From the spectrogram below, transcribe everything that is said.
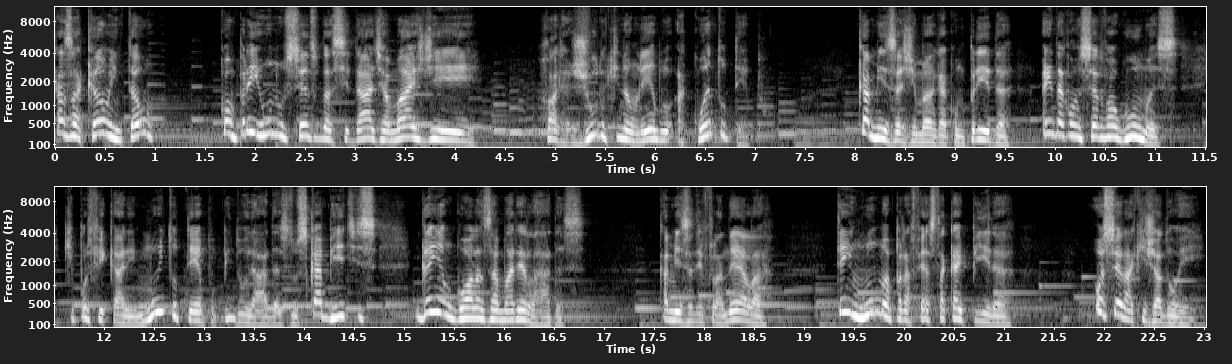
Casacão, então? Comprei um no centro da cidade há mais de. Olha, juro que não lembro há quanto tempo. Camisas de manga comprida ainda conservo algumas, que por ficarem muito tempo penduradas nos cabides ganham golas amareladas. Camisa de flanela, tem uma para a festa caipira. Ou será que já doei?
